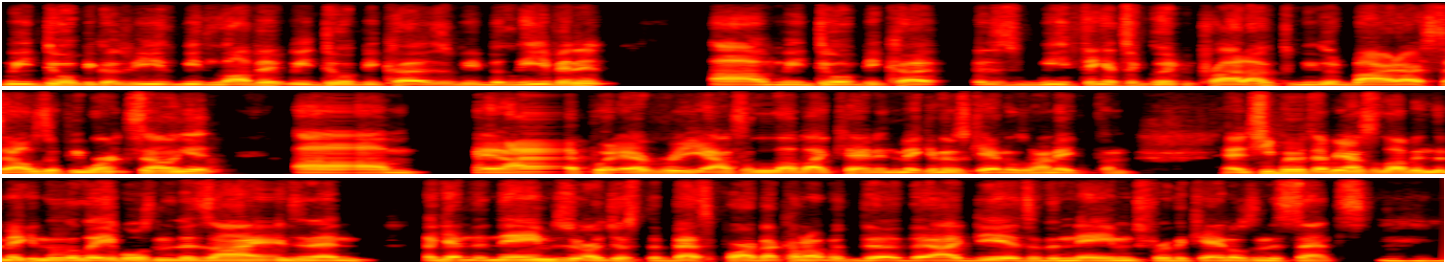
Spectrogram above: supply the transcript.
we do it because we we love it. We do it because we believe in it. Um, we do it because we think it's a good product. We would buy it ourselves if we weren't selling it. Um, and I put every ounce of love I can into making those candles when I make them. And she puts every ounce of love into making the labels and the designs. And then again, the names are just the best part about coming up with the the ideas of the names for the candles and the scents. Mm-hmm.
